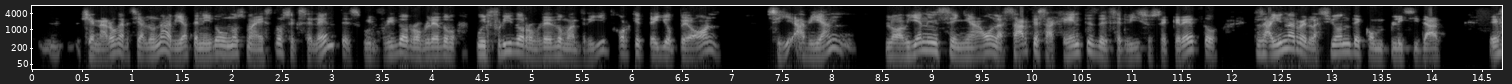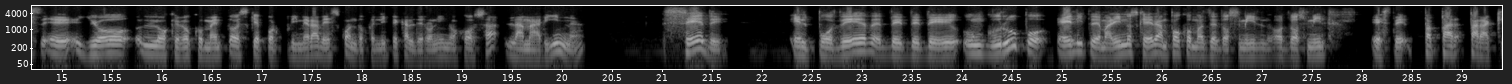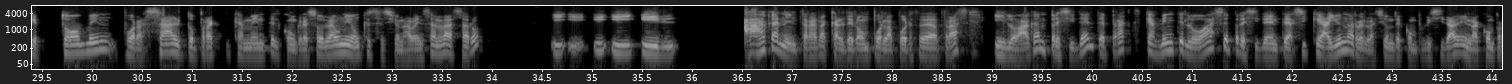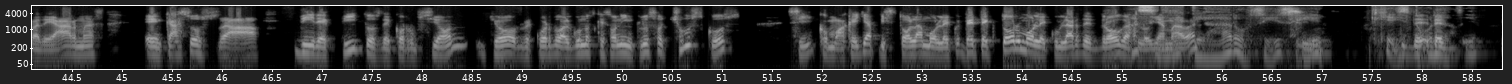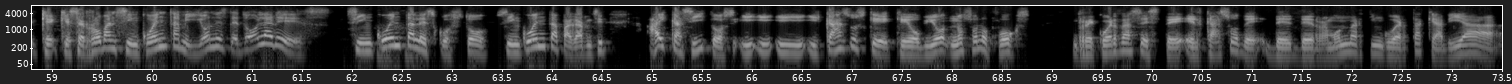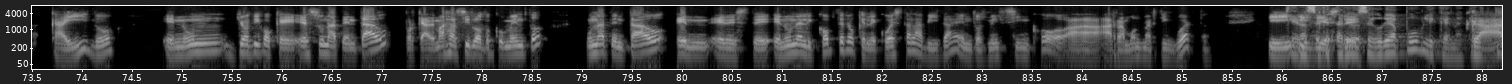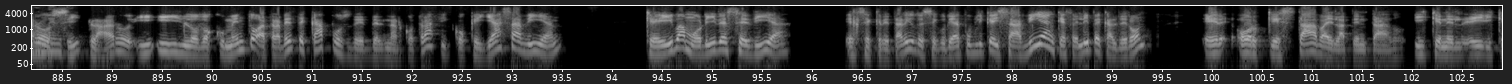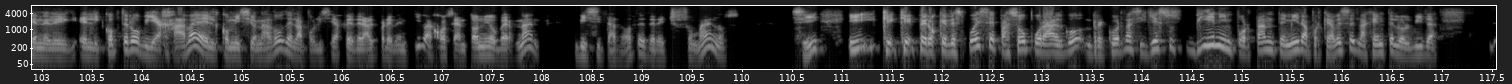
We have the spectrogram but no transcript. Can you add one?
Genaro García Luna había tenido unos maestros excelentes, Wilfrido Robledo, Wilfrido Robledo Madrid, Jorge Tello Peón, sí, habían, lo habían enseñado las artes, agentes del servicio secreto. Entonces hay una relación de complicidad. Es, eh, yo lo que documento es que por primera vez cuando Felipe Calderón Hinojosa, la Marina cede el poder de, un grupo élite de marinos que eran poco más de 2.000 o 2.000 este, para que tomen por asalto prácticamente el Congreso de la Unión que sesionaba en San Lázaro y, hagan entrar a Calderón por la puerta de atrás y lo hagan presidente, prácticamente lo hace presidente, así que hay una relación de complicidad en la compra de armas, en casos uh, directitos de corrupción, yo recuerdo algunos que son incluso chuscos, ¿sí? Como aquella pistola detector molecular de drogas, ah, lo llamaban. Claro, sí, sí. que, se roban 50 millones de dólares. 50 les costó, 50 pagaron. Hay casitos y, casos que, que obvió no solo Fox. ¿Recuerdas este, el caso de, de, Ramón Martín Huerta que había caído en un, yo digo que es un atentado, porque además así lo documento, un atentado en, este, en un helicóptero que le cuesta la vida en 2005 a, Ramón Martín Huerta. Y, era secretario de este Seguridad Pública en aquel Claro, sí, claro. Y, lo documento a través de capos del narcotráfico que ya sabían que iba a morir ese día el secretario de Seguridad Pública y sabían que Felipe Calderón orquestaba el atentado y que, en el, que helicóptero viajaba el comisionado de la Policía Federal Preventiva, José Antonio Bernal, visitador de derechos humanos. ¿Sí? Y que, pero que después se pasó por algo, recuerdas, y eso es bien importante, mira, porque a veces la gente lo olvida.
